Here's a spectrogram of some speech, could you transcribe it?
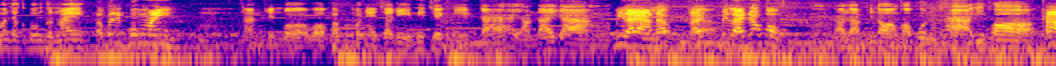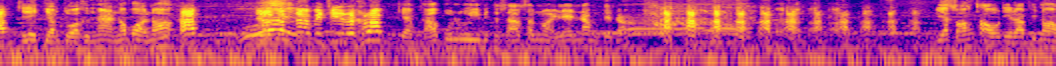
มันจะกระปงขึ้นไหมแล้วมันจะปงใหม่อืมนั่นเห็นบ่บอกครับว่าไงซะดีมีเทคนิคได้อันได้อย่างมีหลายอันแล้วหลายมีหลายแนวบอกอืมเอาล่ะพี่น้องขอบคุณค่ะอีพ่อครับ จะได้เตรียมตัวขึ้นห้านเนาะพ่อเนาะครับ เจอกันหน้าเวทีนะครับ แก้มขาวปุลุยมิตรสาวซ้ำหน่อยแลน้ำเด็ดเนาะ เบียร์สองเท่าดีละพี่น้อง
